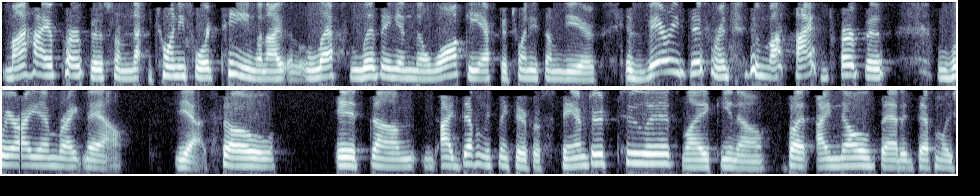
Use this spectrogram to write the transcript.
my higher purpose from 2014 when I left living in Milwaukee after 20 some years is very different to my higher purpose where I am right now. Yeah. So it um I definitely think there's a standard to it like, you know, but I know that it definitely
